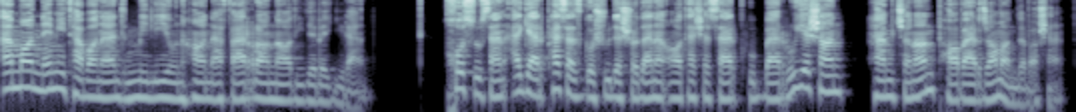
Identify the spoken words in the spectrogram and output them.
اما نمی توانند میلیون ها نفر را نادیده بگیرند. خصوصا اگر پس از گشوده شدن آتش سرکوب بر رویشان همچنان پابرجا مانده باشند.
